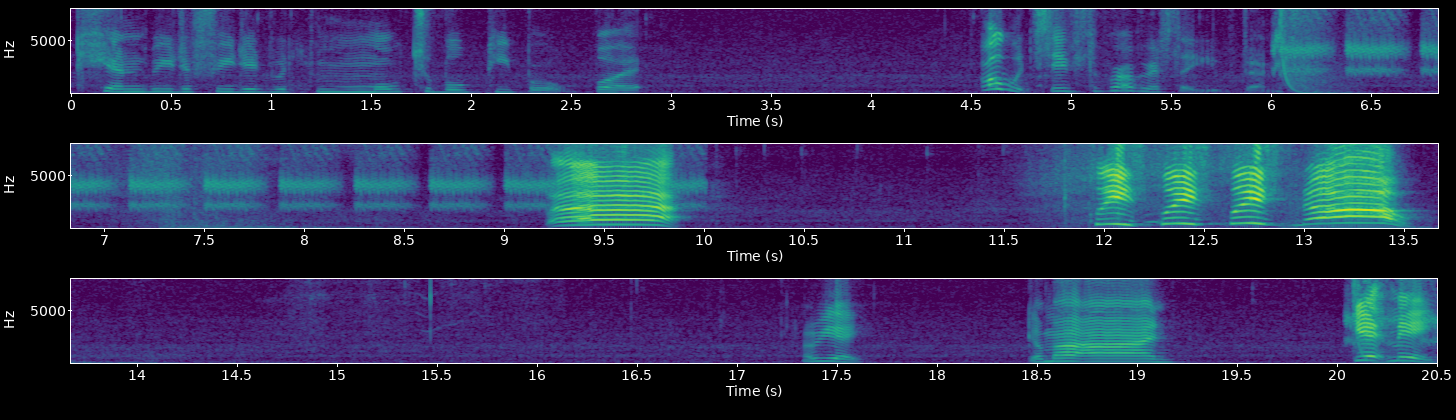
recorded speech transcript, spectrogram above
can be defeated with multiple people, but oh, it saves the progress that you've done. Ah! Please, please, please, no! Okay, come on, get me.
